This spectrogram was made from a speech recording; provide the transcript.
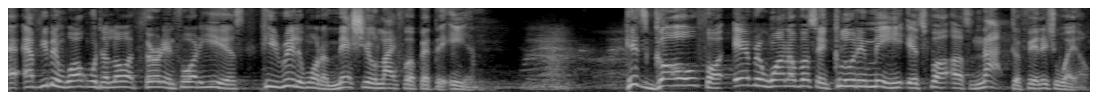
After you've been walking with the Lord 30 and 40 years, he really want to mess your life up at the end. His goal for every one of us, including me, is for us not to finish well.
